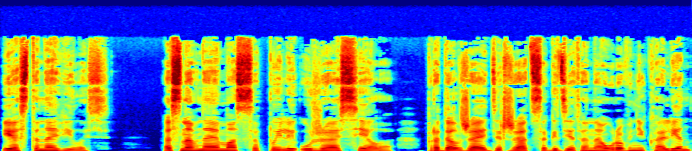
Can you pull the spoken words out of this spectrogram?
и остановилась. Основная масса пыли уже осела, продолжая держаться где-то на уровне колен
